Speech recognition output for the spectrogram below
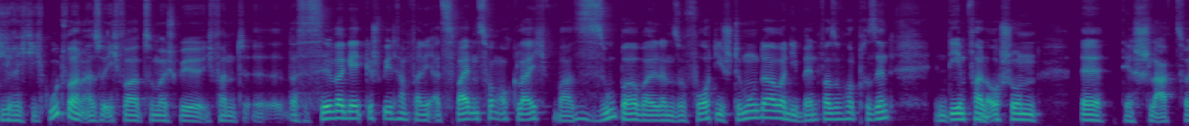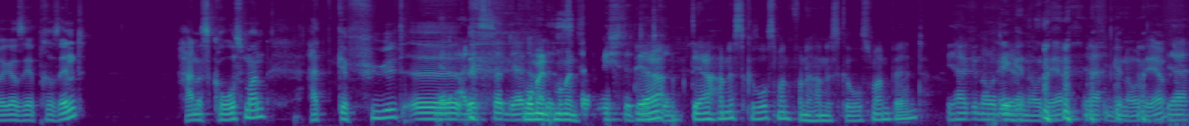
die richtig gut waren. Also ich war zum Beispiel, ich fand, äh, dass sie Silvergate gespielt haben, fand ich als zweiten Song auch gleich, war super, weil dann sofort die Stimmung da war, die Band war sofort präsent. In dem Fall auch schon äh, der Schlagzeuger sehr präsent. Hannes Großmann hat gefühlt. Äh, alles, der Moment, alles Moment. Der, der Hannes Großmann von der Hannes Großmann Band? Ja, genau der. genau der. ja. Genau der. Ja,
